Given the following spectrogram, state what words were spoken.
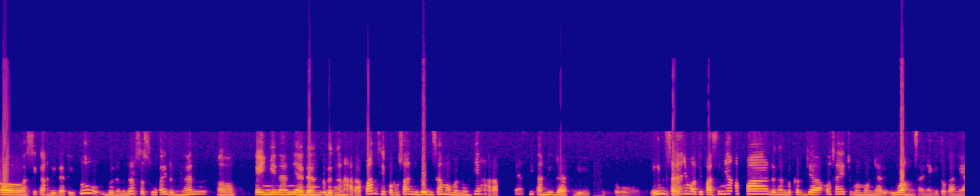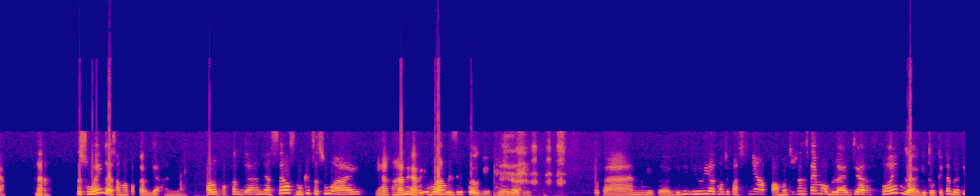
uh, si kandidat itu benar-benar sesuai dengan uh, keinginannya dan dengan harapan si perusahaan juga bisa memenuhi harapannya si kandidat gitu. Jadi misalnya motivasinya apa dengan bekerja? Oh saya cuma mau nyari uang misalnya gitu kan ya. Nah sesuai nggak sama pekerjaannya? Kalau pekerjaannya sales mungkin sesuai ya kan nyari uang di situ gitu. Yeah gitu kan gitu. Jadi dilihat motivasinya apa? Motivasi saya mau belajar sesuai enggak gitu? Kita berarti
